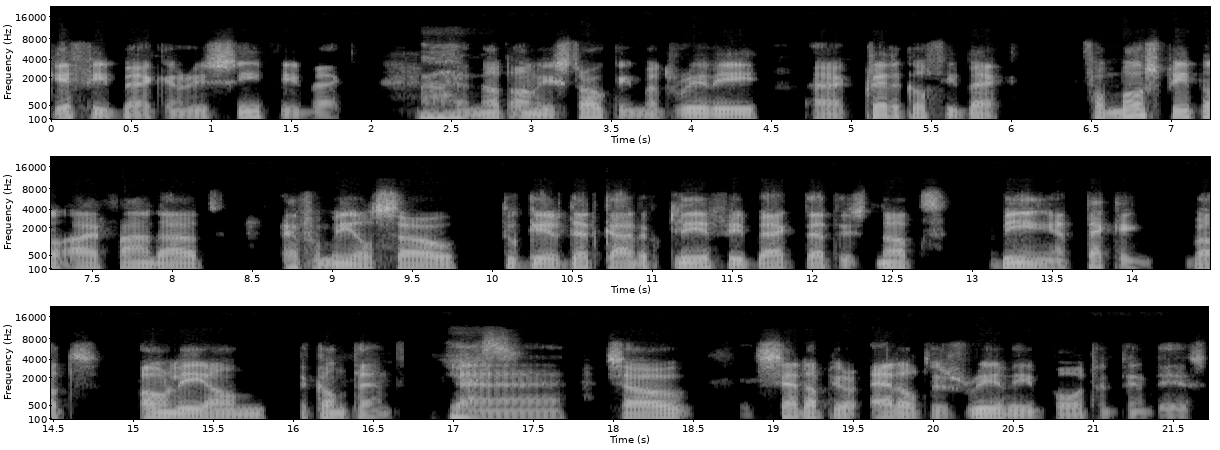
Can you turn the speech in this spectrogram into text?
give feedback and receive feedback. Right. And not only stroking, but really uh, critical feedback. For most people, I found out, and for me also, to give that kind of clear feedback that is not being attacking, but only on the content. Yes. Uh, so set up your adult is really important in this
